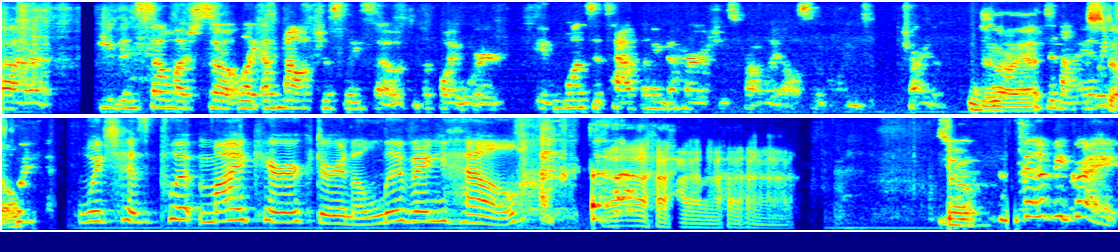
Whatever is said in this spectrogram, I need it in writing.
Uh, even so much so, like obnoxiously so, to the point where it, once it's happening to her, she's probably also going to try to Deny it. deny it. Still. Which- Which has put my character in a living hell. So, It's gonna be great.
